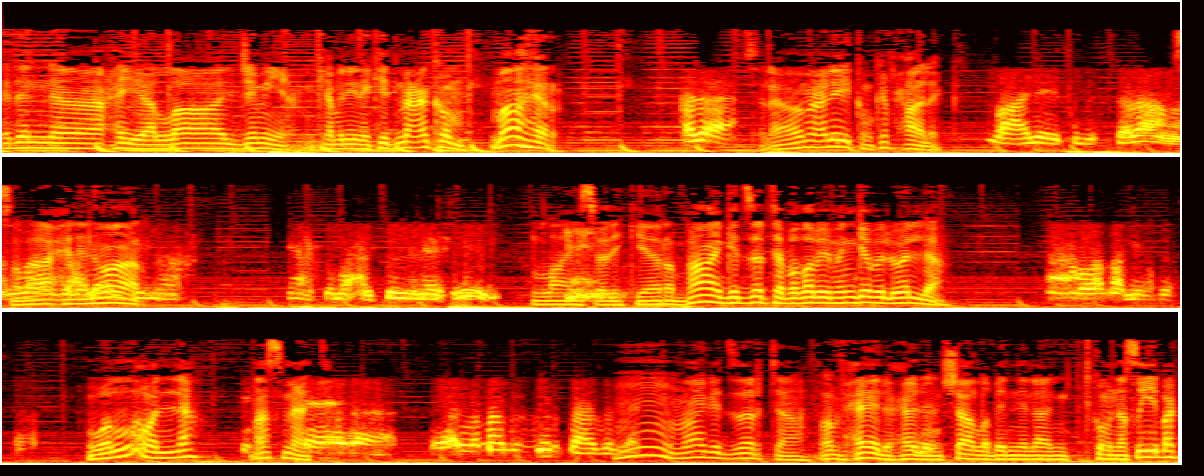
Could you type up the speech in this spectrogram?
اذا حيا الله الجميع مكملين أكيد معكم ماهر هلا السلام عليكم كيف حالك؟ وعليكم السلام. صباح. يسعدك. يا صباح الفل والياسمين الله يسعدك يا رب. ها قد زرت أبو ظبي من قبل ولا؟ آه والله ما زرتها والله ولا؟ ما سمعت. آه، والله ما قد زرتها أقول لك. ما قد زرتها طب حلو حلو. إن شاء الله بإذن الله تكون نصيبك.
